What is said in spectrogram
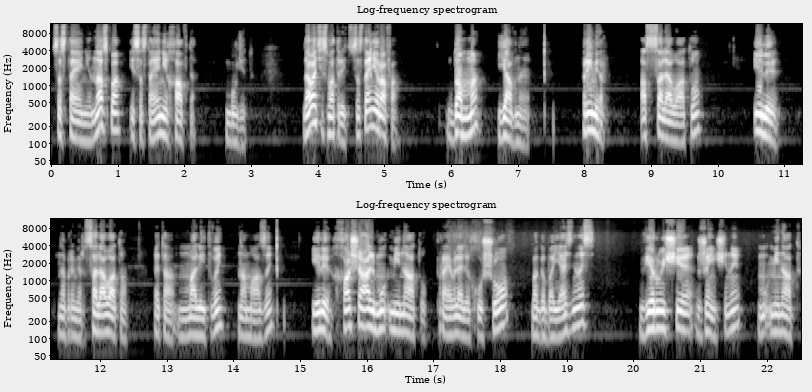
состоянии насба и состоянии хафда будет. Давайте смотреть. Состояние рафа. Домма явное. Пример. Ас-салявату. Или, например, салявату – это молитвы, намазы. Или хаша аль-му'минату – проявляли хушо, богобоязненность. Верующие женщины, му'минат.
